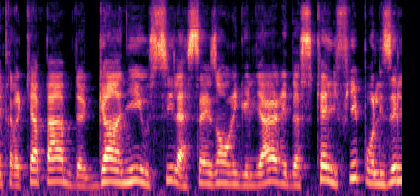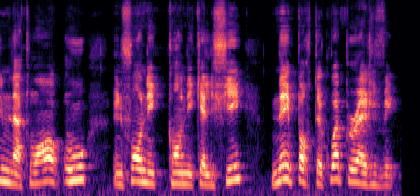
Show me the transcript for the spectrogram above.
être capable de gagner aussi la saison régulière et de se qualifier pour les éliminatoires où, une fois qu'on est, qualifié, n'importe quoi peut arriver.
